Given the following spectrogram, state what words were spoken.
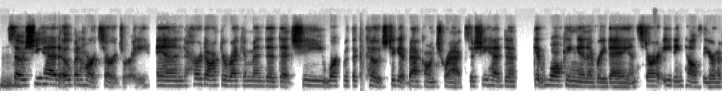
Mm-hmm. So she had open heart surgery, and her doctor recommended that she work with a coach to get back on track. So she had to get walking in every day and start eating healthier, and of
